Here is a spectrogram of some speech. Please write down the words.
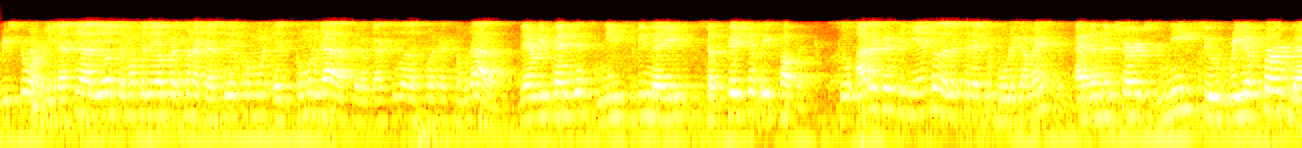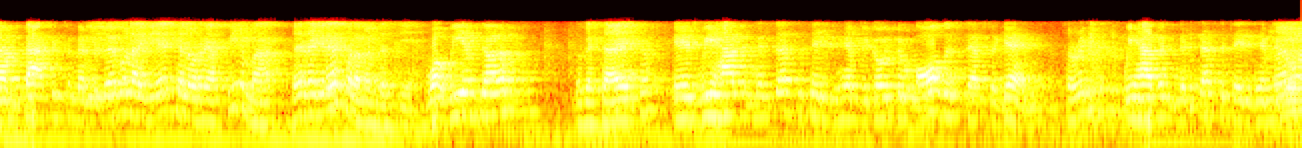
restored. Y gracias a Dios hemos tenido personas que han sido excomu- excomulgadas, pero que han sido después restauradas. Their repentance needs to be made sufficiently public. Su arrepentimiento debe ser hecho públicamente. And then the church needs to reaffirm them back into Y membership. luego la iglesia lo reafirma de regreso a la membresía. What we have done Lo que se ha hecho. is we haven't necessitated him to go through all the steps again. Sorry? We haven't necessitated him to No go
